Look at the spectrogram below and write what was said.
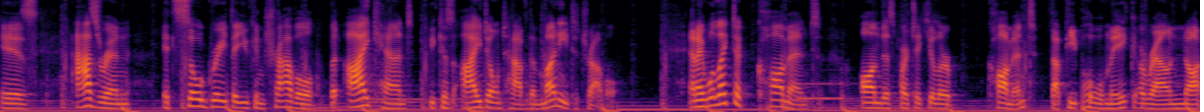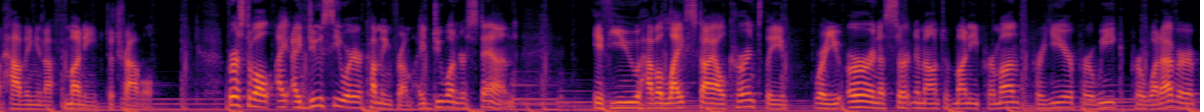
is, Azren, it's so great that you can travel, but I can't because I don't have the money to travel. And I would like to comment on this particular comment that people will make around not having enough money to travel. First of all, I, I do see where you're coming from. I do understand. If you have a lifestyle currently where you earn a certain amount of money per month, per year, per week, per whatever,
